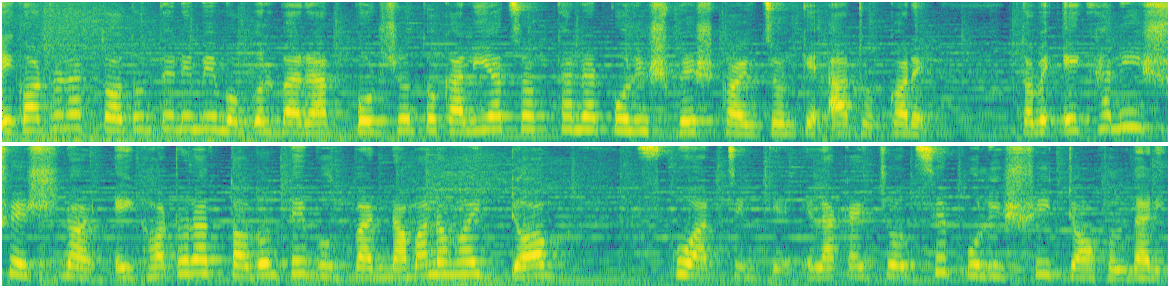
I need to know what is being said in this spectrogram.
এই ঘটনার তদন্তে নেমে মঙ্গলবার রাত পর্যন্ত কালিয়াচক থানার পুলিশ বেশ কয়েকজনকে আটক করে। তবে এখানেই শেষ নয়। এই ঘটনার তদন্তে বুধবার নামানো হয় ডগ স্কোয়াড টিমকে। এলাকায় চলছে পুলিশি টহলদারি।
